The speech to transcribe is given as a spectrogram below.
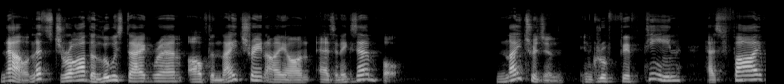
Now, let's draw the Lewis diagram of the nitrate ion as an example. Nitrogen in group 15 has 5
